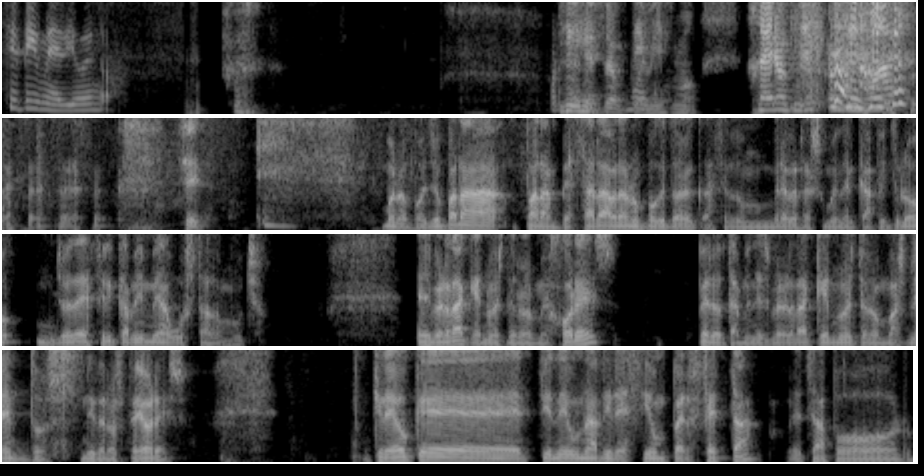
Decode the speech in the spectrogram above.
Siete y medio, venga. Por Y ser ese optimismo. Jero, ¿quieres continuar? Sí. Bueno, pues yo para, para empezar a hablar un poquito, hacer un breve resumen del capítulo, yo he de decir que a mí me ha gustado mucho. Es verdad que no es de los mejores, pero también es verdad que no es de los más lentos ni de los peores. Creo que tiene una dirección perfecta, hecha por,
